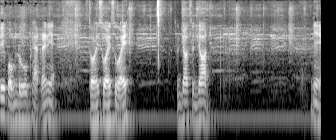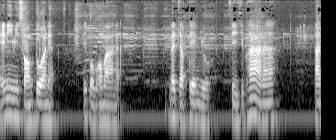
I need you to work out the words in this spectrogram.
ที่ผมดูแพทแล้วเนี่ย สวยสวยสวย สุดยอดสุดยอด นี่ไอ้นี่มีสองตัวเนี่ย ที่ผมเอามาเนี่ยได้จับเทนอยู่สี่สิบห้านะ ตัน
